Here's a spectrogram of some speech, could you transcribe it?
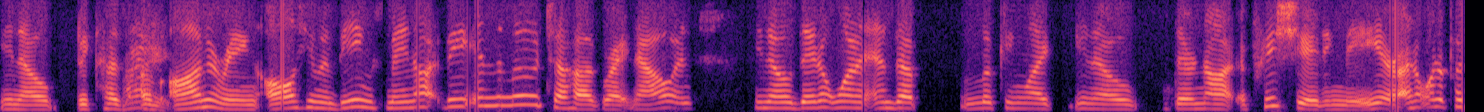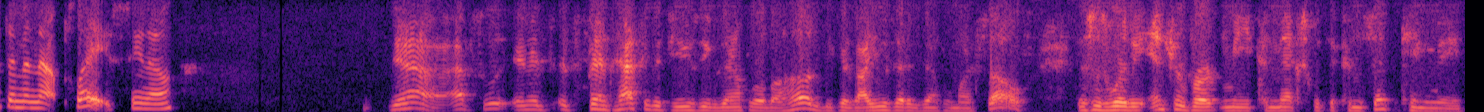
you know, because Right. of honoring all human beings may not be in the mood to hug right now. And, you know, they don't want to end up looking like, you know, they're not appreciating me or I don't want to put them in that place, you know? Yeah, absolutely. And it's it's fantastic that you use the example of a hug because I use that example myself. This is where the introvert me connects with the consent king me.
